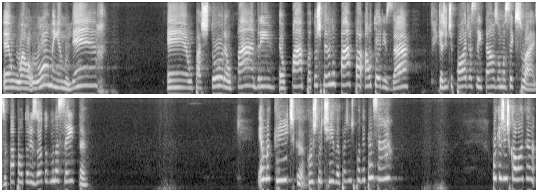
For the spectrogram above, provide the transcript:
é o, o homem, a mulher, é o pastor, é o padre, é o papa. Estou esperando o papa autorizar que a gente pode aceitar os homossexuais. O papa autorizou, todo mundo aceita. É uma crítica construtiva para a gente poder pensar. Porque a gente coloca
